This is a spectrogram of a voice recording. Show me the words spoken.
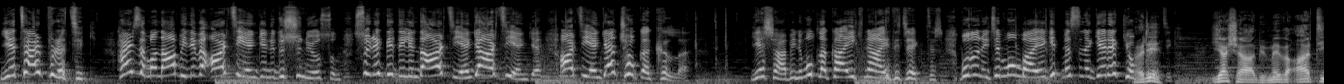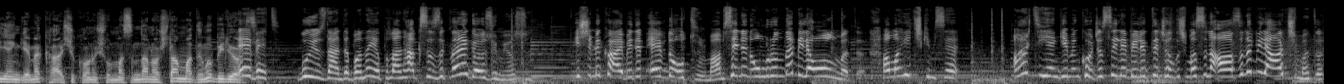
Yeter pratik. Her zaman abini ve Arti yengeni düşünüyorsun. Sürekli dilinde Arti yenge, Arti yenge. Arti yengen çok akıllı. Yaş abini mutlaka ikna edecektir. Bunun için Mumbai'ye gitmesine gerek yok Hadi. pratik. Yaş abime ve Arti yengeme karşı konuşulmasından hoşlanmadığımı biliyorsun. Evet, bu yüzden de bana yapılan haksızlıklara göz yumuyorsun. İşimi kaybedip evde oturmam senin umrunda bile olmadı. Ama hiç kimse Arti yengemin kocasıyla birlikte çalışmasına ağzını bile açmadı.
